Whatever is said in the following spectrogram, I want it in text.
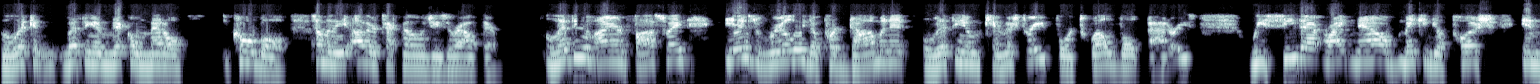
the lithium nickel metal cobalt. Some of the other technologies are out there lithium iron phosphate is really the predominant lithium chemistry for 12 volt batteries. We see that right now making a push in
